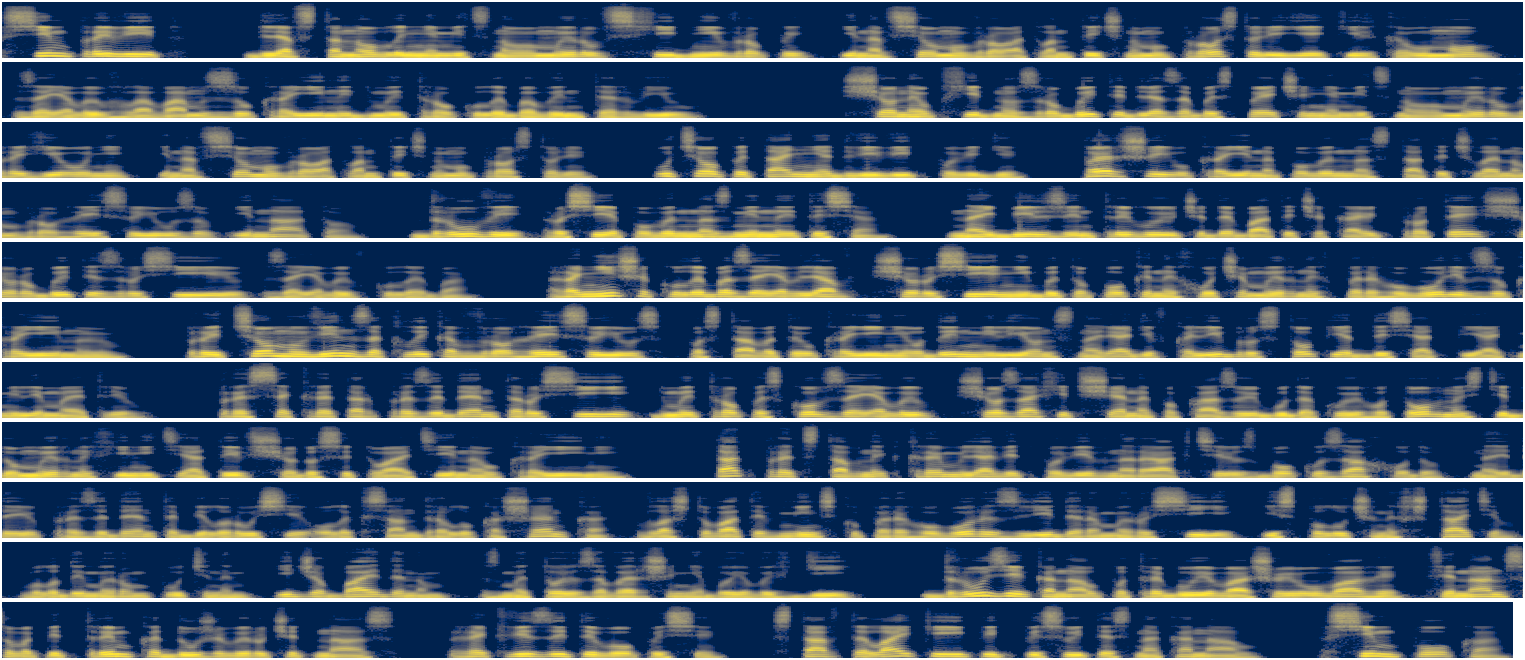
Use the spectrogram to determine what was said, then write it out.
Всім привіт! Для встановлення міцного миру в Східній Європі і на всьому євроатлантичному просторі є кілька умов, заявив главам з України Дмитро Кулеба в інтерв'ю. Що необхідно зробити для забезпечення міцного миру в регіоні і на всьому євроатлантичному просторі? У цього питання дві відповіді. Перший Україна повинна стати членом Єврогей Союзу і НАТО. Другий Росія повинна змінитися. Найбільш інтригуючі дебати чекають про те, що робити з Росією, заявив Кулеба. Раніше Кулеба заявляв, що Росія нібито поки не хоче мирних переговорів з Україною. При цьому він закликав Єврогей Союз поставити Україні 1 мільйон снарядів калібру 155 мм. Прес-секретар президента Росії Дмитро Песков заявив, що Захід ще не показує будь-якої готовності до мирних ініціатив щодо ситуації на Україні. Так представник Кремля відповів на реакцію з боку Заходу на ідею президента Білорусі Олександра Лукашенка влаштувати в мінську переговори з лідерами Росії і Сполучених Штатів Володимиром Путіним і Джо Байденом з метою завершення бойових дій. Друзі, канал потребує вашої уваги. Фінансова підтримка дуже виручить нас. Реквізити в описі. Ставте лайки і підписуйтесь на канал. Всім пока!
